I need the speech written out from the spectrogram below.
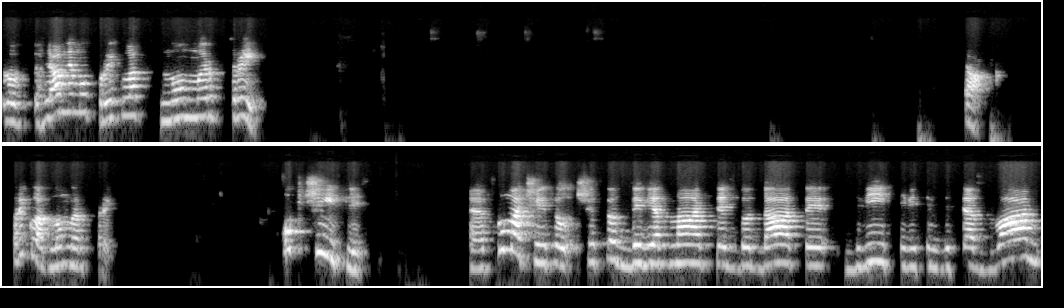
розглянемо приклад номер 3. Так, приклад номер 3. Обчисліть Е, Сума чисел 619 додати 282,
